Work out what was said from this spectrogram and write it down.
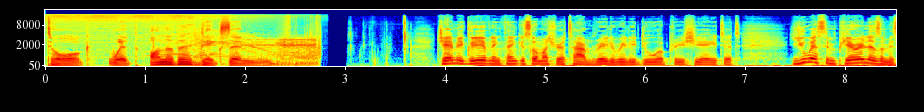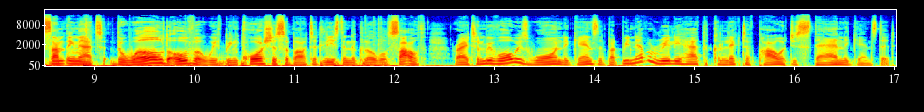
Talk with Oliver Dixon. Jamie, good evening. Thank you so much for your time. Really, really do appreciate it. US imperialism is something that the world over we've been cautious about, at least in the global south, right? And we've always warned against it, but we never really had the collective power to stand against it.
